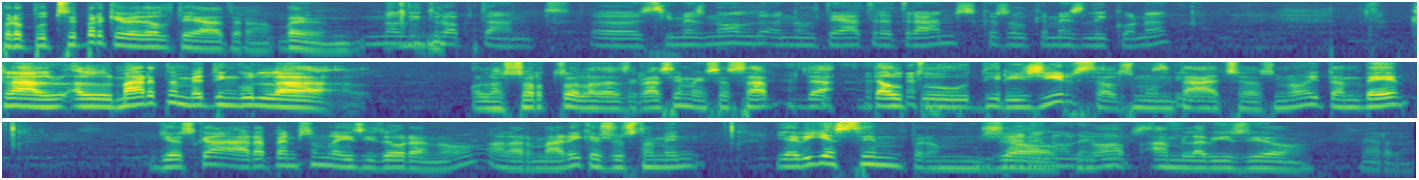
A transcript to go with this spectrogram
però potser perquè ve del teatre. Bé, No li trob tant. Uh, si més no, en el teatre trans, que és el que més li conec, Clar, el, el Marc també ha tingut la, o la sort o la desgràcia, mai se sap, d'autodirigir-se als muntatges, no? I també, jo és que ara penso en la Isidora, no?, a l'armari, que justament hi havia sempre un Encara joc, no no?, vist. amb la visió... Merda.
